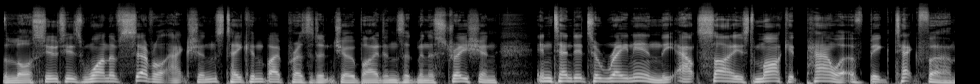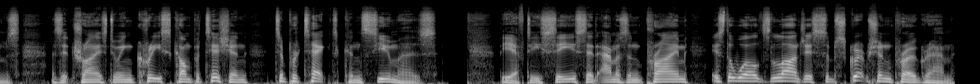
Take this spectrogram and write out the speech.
The lawsuit is one of several actions taken by President Joe Biden's administration intended to rein in the outsized market power of big tech firms as it tries to increase competition to protect consumers. The FTC said Amazon Prime is the world's largest subscription program,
